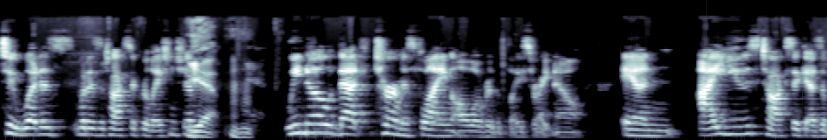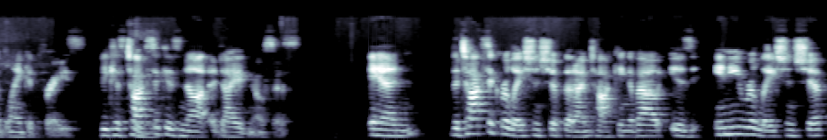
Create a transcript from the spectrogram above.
to what is what is a toxic relationship? Yeah. Mm-hmm we know that term is flying all over the place right now. And I use toxic as a blanket phrase because mm-hmm. toxic mm-hmm. is not a diagnosis. And the toxic relationship that I'm talking about is any relationship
